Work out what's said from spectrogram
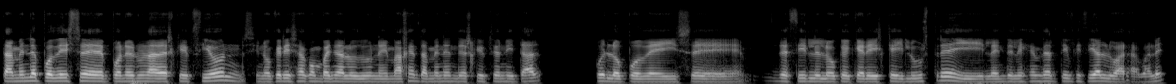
también le podéis eh, poner una descripción. Si no queréis acompañarlo de una imagen, también en descripción y tal, pues lo podéis decirle lo que queréis que ilustre y la inteligencia artificial lo hará, ¿vale?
